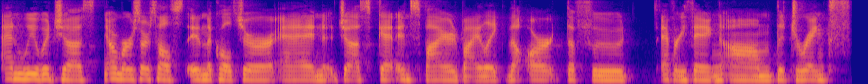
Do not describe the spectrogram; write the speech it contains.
and we would just immerse ourselves in the culture and just get inspired by like the art, the food, everything, um, the drinks.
